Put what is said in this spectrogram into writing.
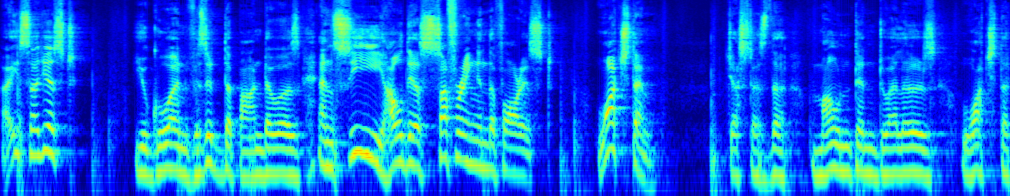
I suggest you go and visit the Pandavas and see how they are suffering in the forest. Watch them, just as the mountain dwellers watch the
